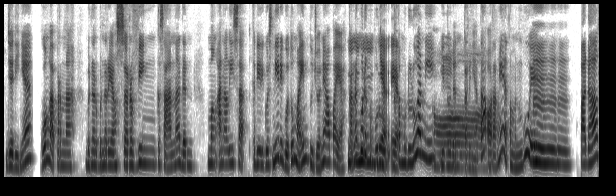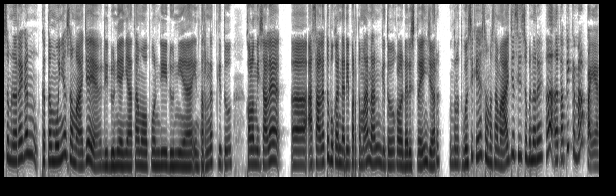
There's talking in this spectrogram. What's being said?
Jadinya gue nggak pernah bener-bener yang serving ke sana dan menganalisa ke diri gue sendiri gue tuh main tujuannya apa ya karena gue udah Mhm, keburu iya, iya. ketemu duluan nih gitu dan Oh. ternyata orangnya ya temen gue Hmm, hmm, hmm. Padahal sebenarnya kan ketemunya sama aja ya di dunia nyata maupun di dunia internet gitu. Kalau misalnya eh, asalnya tuh bukan dari pertemanan gitu, kalau dari stranger, menurut gue sih kayak sama-sama aja sih sebenarnya. Tapi kenapa ya?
